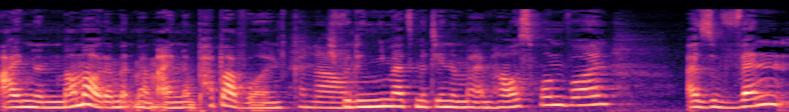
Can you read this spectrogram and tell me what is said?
eigenen Mama oder mit meinem eigenen Papa wollen. Genau. Ich würde niemals mit denen in meinem Haus wohnen wollen. Also wenn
